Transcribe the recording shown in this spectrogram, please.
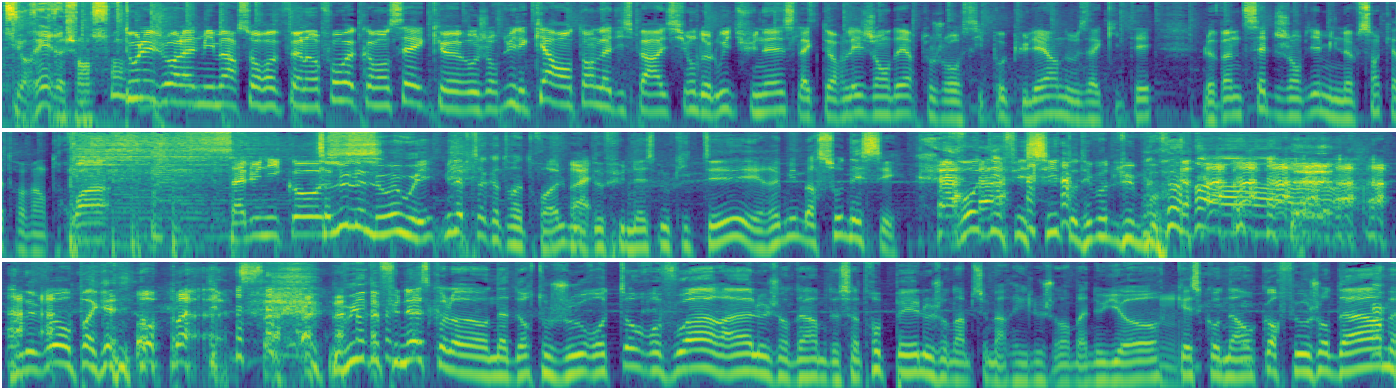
sur Rire et Chanson. Tous les jours à la demi-mars, on refait l'info. On va commencer avec euh, aujourd'hui les 40 ans de la disparition de Louis de Funès. L'acteur légendaire, toujours aussi populaire, nous a quitté le 27 janvier 1983. Salut Nico Salut les Louis, oui, 1983, Louis Ouais. de Funès nous quittait et Rémi Marceau naissait. Gros déficit au niveau de l'humour. on est vraiment pas gagnant. Louis de Funès que l'on adore toujours, autant revoir hein, le gendarme de Saint-Tropez, le gendarme se marie, le gendarme à New York. Hmm. Qu'est-ce qu'on a encore fait aux gendarmes?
